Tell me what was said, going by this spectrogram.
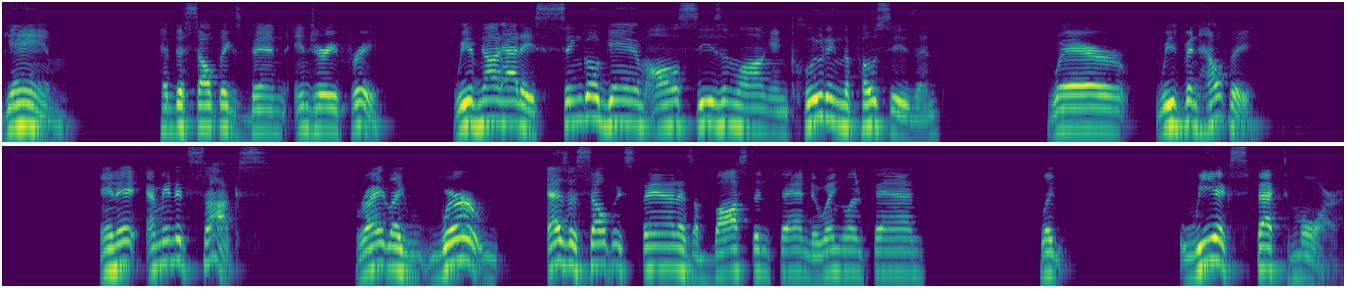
game have the Celtics been injury free. We have not had a single game all season long, including the postseason, where we've been healthy. And it, I mean, it sucks, right? Like, we're, as a Celtics fan, as a Boston fan, New England fan, like we expect more.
